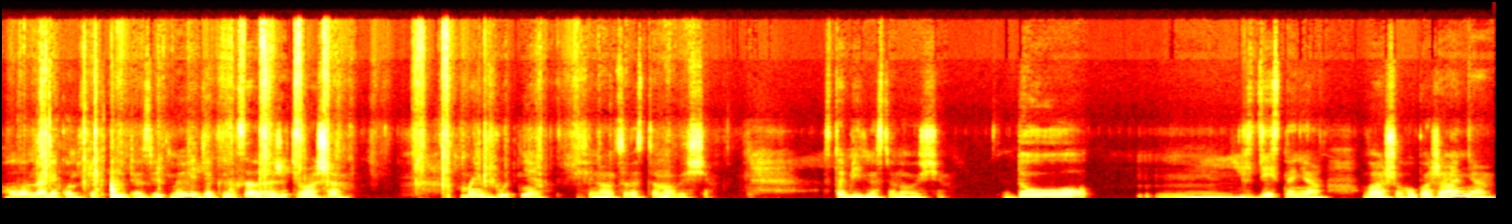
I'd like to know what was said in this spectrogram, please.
Головне, не конфліктуйте з людьми, від яких залежить ваше майбутнє фінансове становище, стабільне становище. До здійснення вашого бажання,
